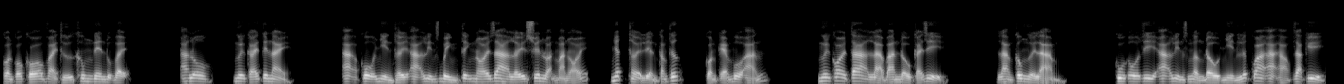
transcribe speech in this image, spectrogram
còn có có vài thứ không nên đụng bậy. Alo ngươi cái tên này. Ạ à, cô nhìn thấy a l bình tĩnh nói ra lấy xuyên loạn mà nói nhất thời liền căm tức còn kém vô án. Ngươi coi ta là ban đầu cái gì? Làm công người làm. Cụ ô di a l ngẩng đầu nhìn lướt qua a ảo ra kỳ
